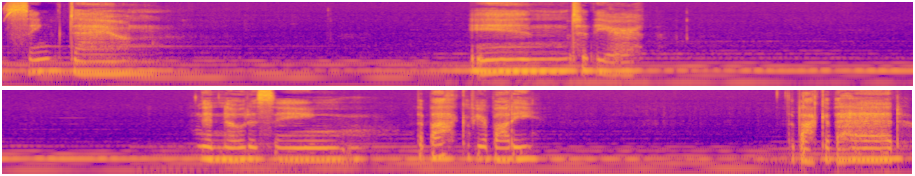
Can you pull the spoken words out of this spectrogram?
sink down into the earth. And noticing the back of your body, the back of the head.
